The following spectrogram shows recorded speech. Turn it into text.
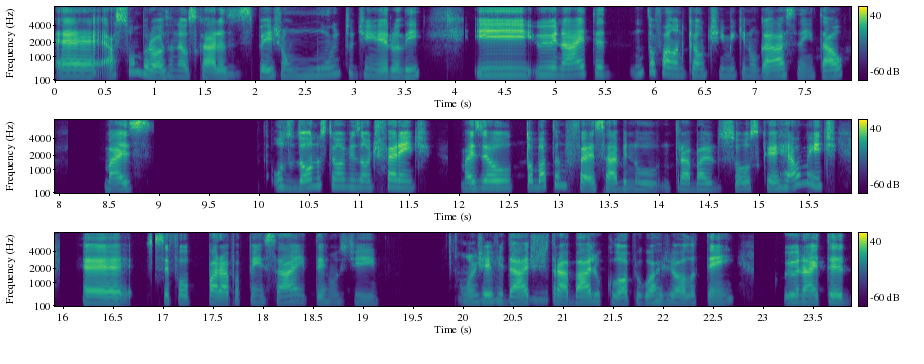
é assombrosa, né? Os caras despejam muito dinheiro ali. E o United, não tô falando que é um time que não gasta e tal, mas os donos têm uma visão diferente. Mas eu tô botando fé, sabe, no, no trabalho do Souls, que realmente, é, se você for parar para pensar em termos de longevidade de trabalho, o Klopp e o Guardiola têm. O United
